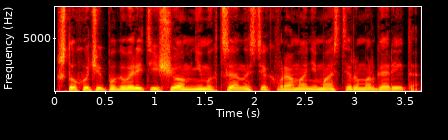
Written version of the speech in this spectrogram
Что хочет поговорить еще о мнимых ценностях в романе «Мастер и Маргарита»?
